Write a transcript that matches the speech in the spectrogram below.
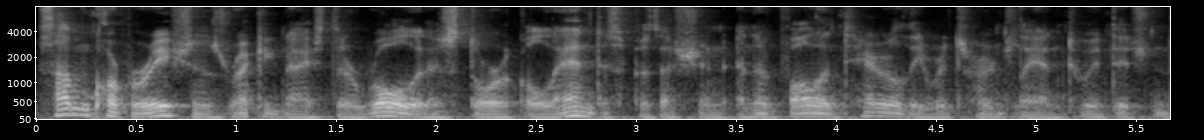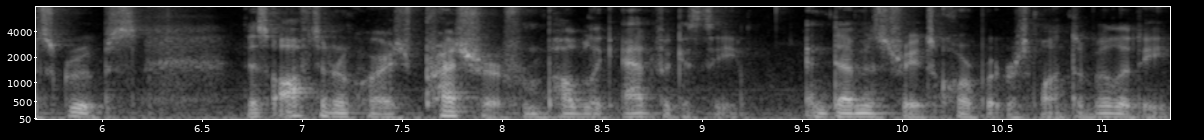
Some corporations recognize their role in historical land dispossession and have voluntarily returned land to indigenous groups. This often requires pressure from public advocacy and demonstrates corporate responsibility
